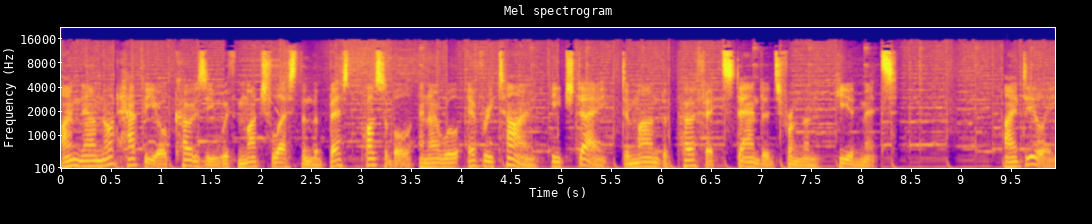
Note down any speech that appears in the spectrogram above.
I'm now not happy or cozy with much less than the best possible and I will every time, each day, demand the perfect standards from them, he admits. Ideally,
